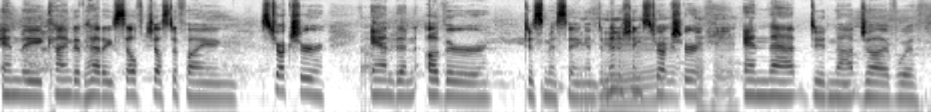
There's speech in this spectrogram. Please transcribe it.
And they kind of had a self justifying structure and an other dismissing and diminishing Mm-hmm, structure. And that did not jive with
